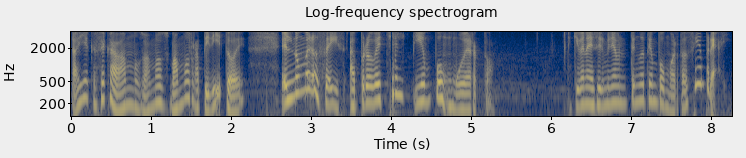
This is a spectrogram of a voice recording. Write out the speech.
Ay, ya casi acabamos, vamos, vamos rapidito, ¿eh? El número 6, aprovecha el tiempo muerto. Aquí van a decir, mira, no tengo tiempo muerto. Siempre hay.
